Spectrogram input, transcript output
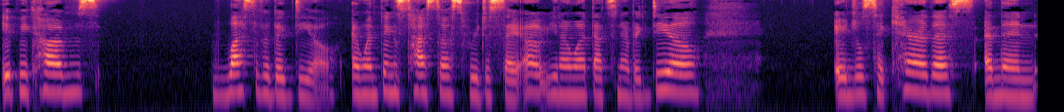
it becomes less of a big deal. And when things test us, we just say, oh, you know what, that's no big deal. Angels take care of this. And then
